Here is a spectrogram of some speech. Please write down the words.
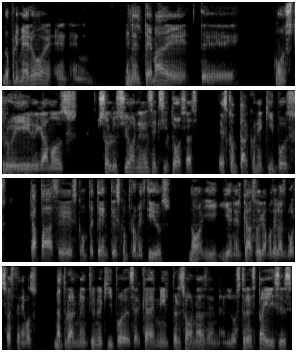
lo primero en, en, en, el tema de, de construir, digamos, soluciones exitosas es contar con equipos capaces, competentes, comprometidos. ¿No? Y, en el caso, digamos, de las bolsas, tenemos naturalmente un equipo de cerca de mil personas en, en, los tres países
